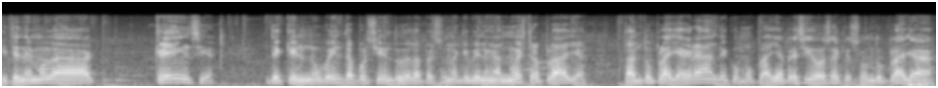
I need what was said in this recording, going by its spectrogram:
y tenemos la creencia de que el 90% de las personas que vienen a nuestra playa, tanto Playa Grande como Playa Preciosa, que son dos playas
